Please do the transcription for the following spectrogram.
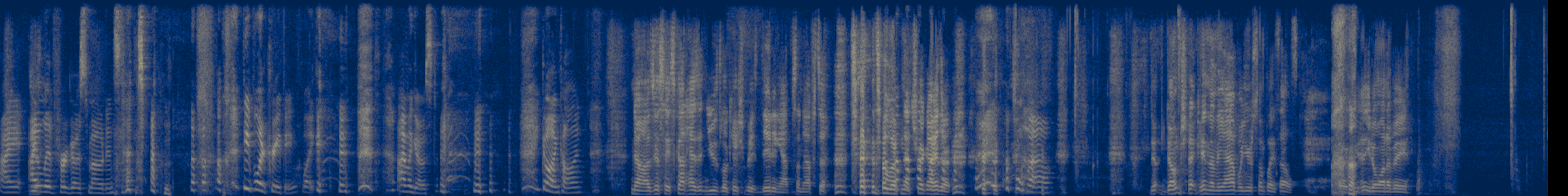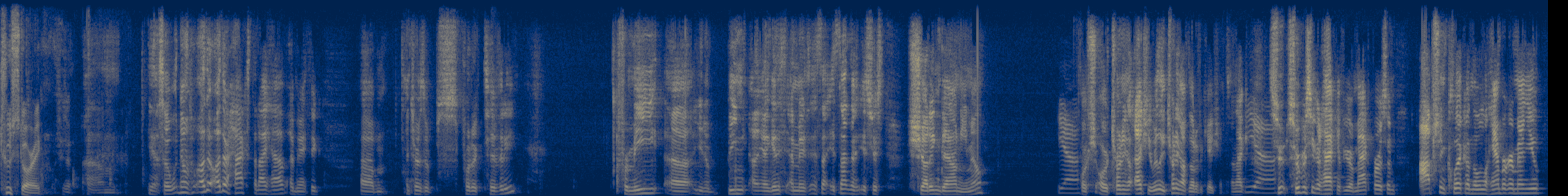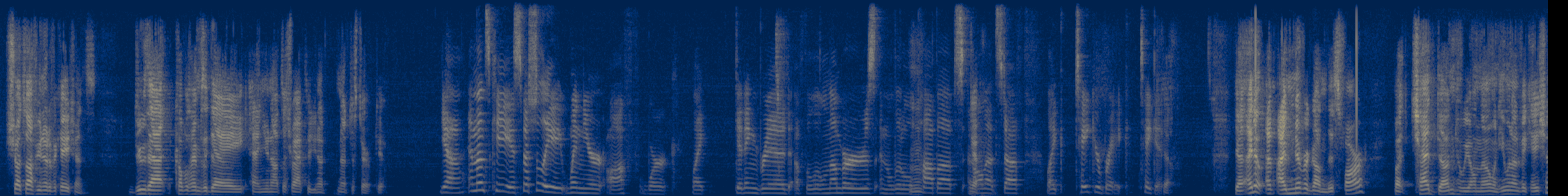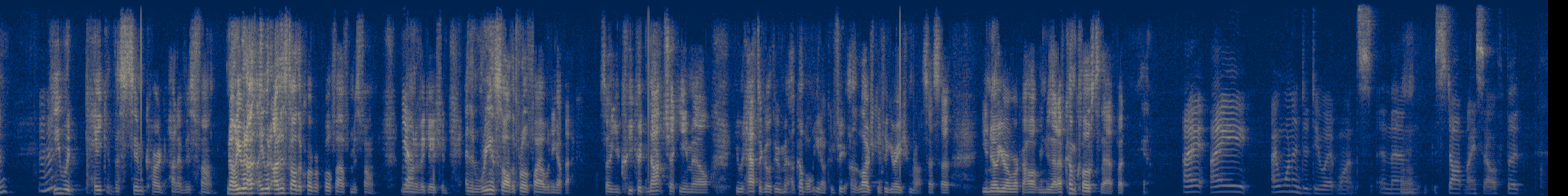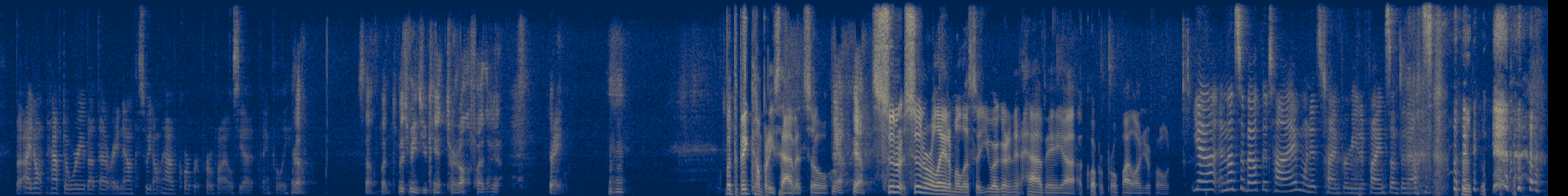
I I yeah. live for ghost mode in Snapchat. People are creepy. Like, I'm a ghost. Go on, Colin. No, I was gonna say Scott hasn't used location-based dating apps enough to to, to learn that trick either. wow. Don't check in on the app when you're someplace else. You, you, don't want to be. True story. Um, yeah. So no other other hacks that I have. I mean, I think um, in terms of productivity, for me, uh, you know, being again, I mean, it's not, it's not, it's just shutting down email. Yeah. Or, or turning actually really turning off notifications and like yeah. Su- super secret hack if you're a Mac person option click on the little hamburger menu shuts off your notifications. Do that a couple times a day and you're not distracted. You're not not disturbed. Yeah. Yeah, and that's key, especially when you're off work. Like getting rid of the little numbers and the little mm-hmm. pop-ups and yeah. all that stuff like, take your break. Take it. Yeah. Yeah, I know. I've, I've never gone this far, but Chad Dunn, who we all know, when he went on vacation, mm-hmm. he would take the SIM card out of his phone. No, he would he would uninstall the corporate profile from his phone when yeah. he went on vacation, and then reinstall the profile when he got back. So you he could not check email. You would have to go through a couple, you know, config, a large configuration process. So you know you're a workaholic when you do that. I've come close to that, but I I wanted to do it once and then mm. stop myself, but but I don't have to worry about that right now because we don't have corporate profiles yet, thankfully. Yeah. So, but which means you can't turn it off either. Yeah. Right. Mm-hmm. But the big companies have it, so yeah, yeah. Sooner, sooner or later, Melissa, you are going to have a uh, a corporate profile on your phone. Yeah, and that's about the time when it's time for me to find something else.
